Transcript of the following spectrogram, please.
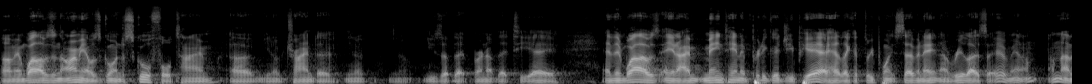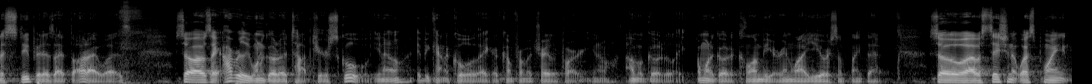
Um, and while I was in the army, I was going to school full time. Uh, you know, trying to you know you know use up that burn up that TA. And then while I was, you know, I maintained a pretty good GPA. I had like a 3.78, and I realized, hey, man, I'm, I'm not as stupid as I thought I was. So I was like, I really want to go to a top tier school. You know, it'd be kind of cool. Like I come from a trailer park. You know, I'm gonna go to like I want to go to Columbia or NYU or something like that. So I was stationed at West Point.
